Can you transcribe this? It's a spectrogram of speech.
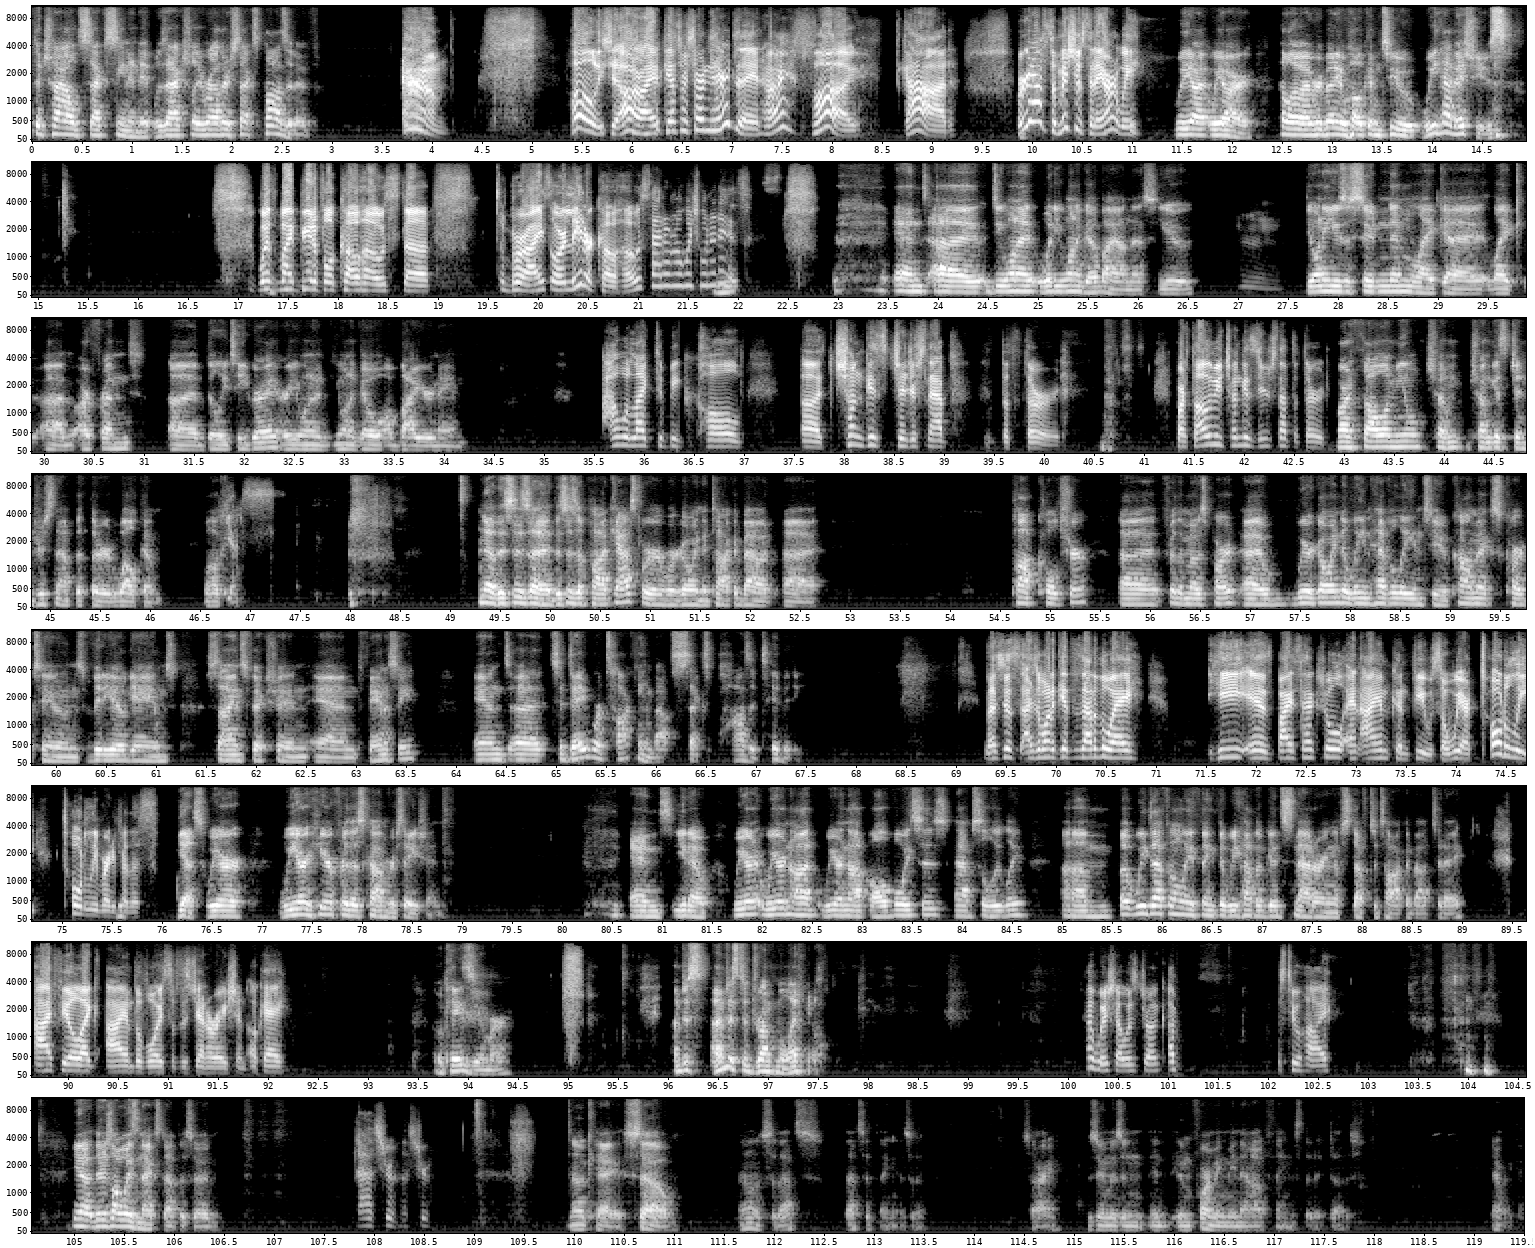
think the child sex scene in it was actually rather sex positive. Holy shit! All right, I guess we're starting to here today, huh? Fuck, God, we're gonna have some issues today, aren't we? We are we are. Hello everybody, welcome to We Have Issues. With my beautiful co-host uh, Bryce, or leader co-host. I don't know which one it is. And uh do you want to what do you want to go by on this? You you want to use a pseudonym like uh like um, our friend uh Billy Tigray or you want to you want to go by your name? I would like to be called uh, Chungus Gingersnap the Third. Bartholomew Chungus Gingersnap the Third. Bartholomew Chung- Chungus Gingersnap the Third. Welcome. Welcome. Yes. No, this is a this is a podcast where we're going to talk about uh, pop culture uh, for the most part. Uh, we're going to lean heavily into comics, cartoons, video games, science fiction, and fantasy. And uh, today we're talking about sex positivity. Let's just. I just want to get this out of the way. He is bisexual, and I am confused. So we are totally, totally ready for this. Yes, we are we are here for this conversation. And you know, we are we are not we are not all voices, absolutely. Um, but we definitely think that we have a good smattering of stuff to talk about today. I feel like I am the voice of this generation. Okay. Okay, Zoomer. I'm just I'm just a drunk millennial. I wish I was drunk. I'm just too high. You know, there's always next episode. That's true. That's true. Okay, so oh, so that's that's a thing, is it? Sorry, Zoom is in, in, informing me now of things that it does. There we go.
